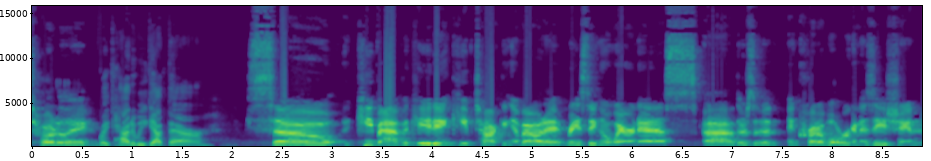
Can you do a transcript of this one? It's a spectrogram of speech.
totally like, how do we get there? So keep advocating, keep talking about it, raising awareness. Uh, there's an incredible organization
